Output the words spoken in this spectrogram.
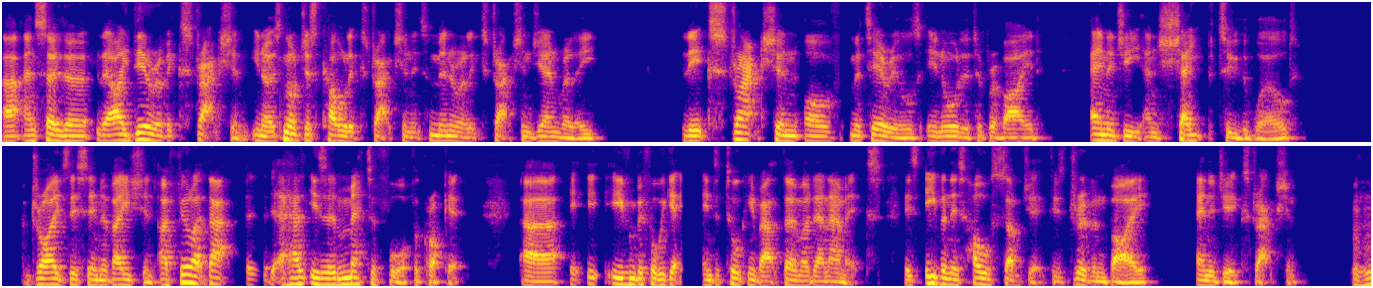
Uh, and so the the idea of extraction, you know, it's not just coal extraction; it's mineral extraction generally. The extraction of materials in order to provide energy and shape to the world drives this innovation. I feel like that uh, has, is a metaphor for Crockett. Uh, it, it, even before we get into talking about thermodynamics, is even this whole subject is driven by energy extraction. Mm-hmm.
